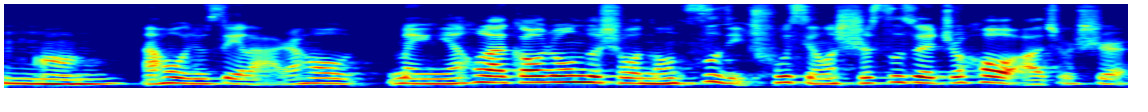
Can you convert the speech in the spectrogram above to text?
嗯，然后我就自己来，然后每年后来高中的时候能自己出行了，十四岁之后啊，就是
